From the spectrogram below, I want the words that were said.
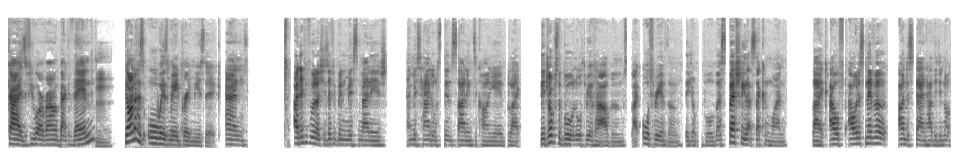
guys. If you were around back then, Mm. Teyana has always made great music, and I definitely feel like she's definitely been mismanaged and mishandled since signing to Kanye. Like they dropped the ball on all three of her albums, like all three of them, they dropped the ball, but especially that second one. Like I'll, I will just never understand how they did not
